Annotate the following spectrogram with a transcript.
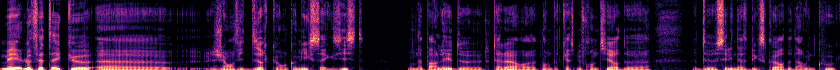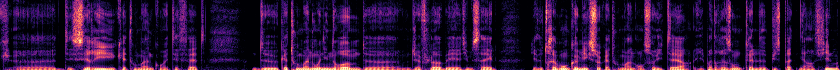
Mais le fait est que euh, j'ai envie de dire qu'en comics, ça existe. On a parlé de, tout à l'heure euh, dans le podcast New Frontier de, de Selina's Big Score de Darwin Cook, euh, des séries Catwoman qui ont été faites, de Catwoman One in Rome de Jeff Lobb et Tim Sale. Il y a de très bons comics sur Catwoman en solitaire. Il n'y a pas de raison qu'elle ne puisse pas tenir un film.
